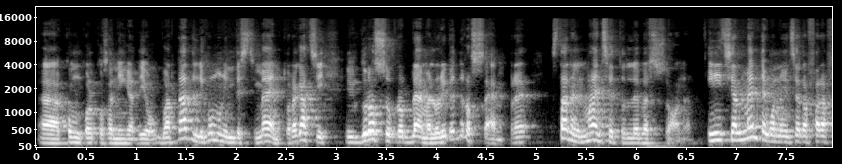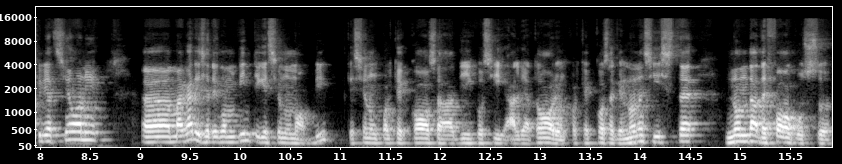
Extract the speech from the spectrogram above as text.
eh, come qualcosa di negativo. Guardateli come un investimento. Ragazzi, il grosso problema, lo ripeterò sempre, sta nel mindset delle persone. Inizialmente quando iniziate a fare affiliazioni, eh, magari siete convinti che siano un hobby, che siano un qualche cosa di così aleatorio, un qualche cosa che non esiste, non date focus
